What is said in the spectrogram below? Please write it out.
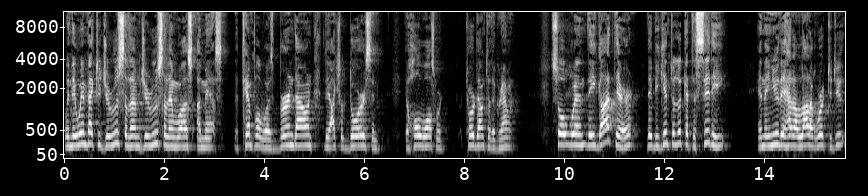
When they went back to Jerusalem, Jerusalem was a mess. The temple was burned down, the actual doors and the whole walls were torn down to the ground. So when they got there, they began to look at the city and they knew they had a lot of work to do.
